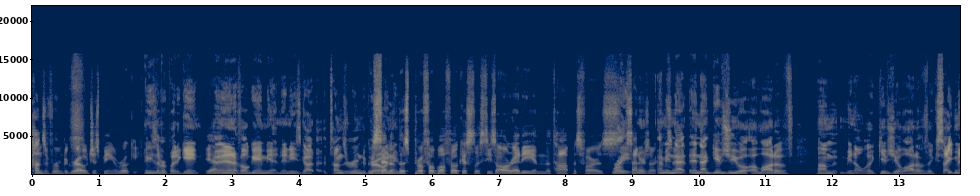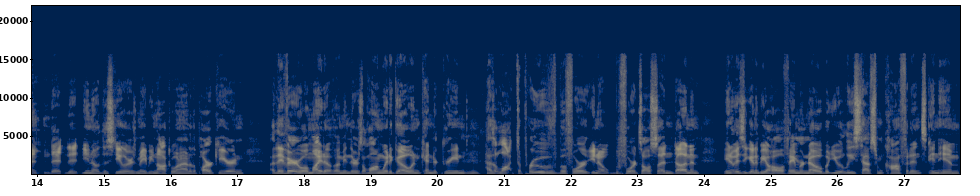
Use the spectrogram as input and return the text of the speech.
tons of room to grow just being a rookie. He's never played a game, Yeah. an NFL game yet, and he's got tons of room to We grow. said and- this Pro Football Focus list. He's already in the top as far as right centers are I concerned. mean that, and that gives you a, a lot of, um, you know, it gives you a lot of excitement that, that you know the Steelers maybe knocked one out of the park here, and they very well might have. I mean, there's a long way to go, and Kendrick Green Mm-hmm. has a lot to prove before you know before it's all said and done. And you know, is he going to be a Hall of Famer? No, but you at least have some confidence in him.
